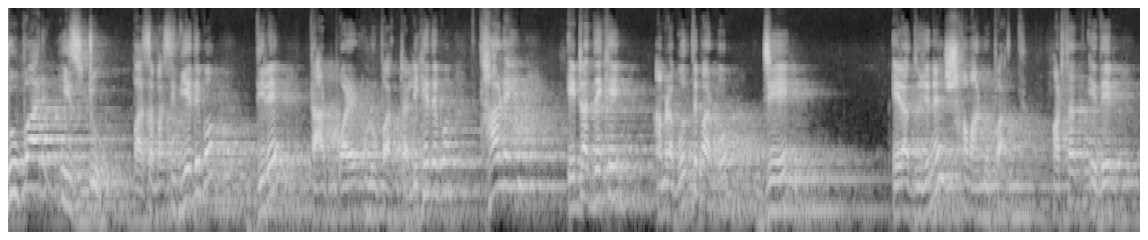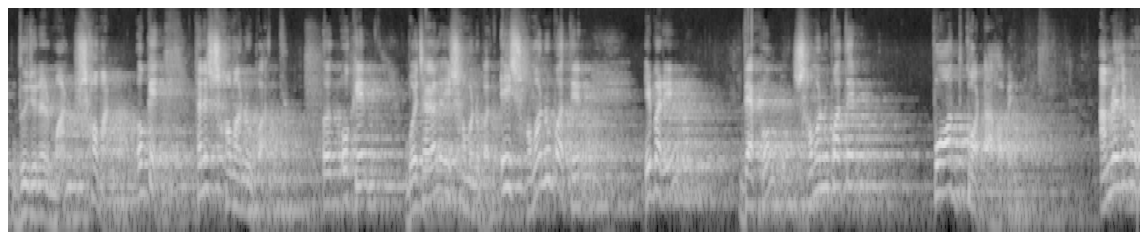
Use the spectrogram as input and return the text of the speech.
দুবার ইজ ডু পাশাপাশি দিয়ে দেব। দিলে তারপরের অনুপাতটা লিখে দেব। তাহলে এটা দেখে আমরা বলতে পারব যে এরা দুজনে সমানুপাত, অর্থাৎ এদের দুজনের মান সমান। ওকে, তাহলে সমানুপাত। ওকে, বোঝা গেল এই সমানুপাত। এই সমানুপাতের এবারে দেখো, সমানুপাতের পদ কটা হবে? আমরা যেমন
